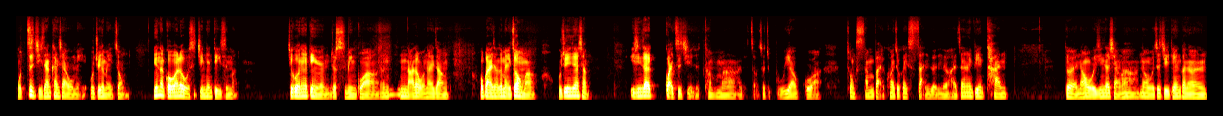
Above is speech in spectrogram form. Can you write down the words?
我自己这样看下来，我没，我觉得没中，因为那刮刮乐我是今天第一次买。结果那个店员就死命刮，拿到我那一张，我本来想说没中嘛，我就一直在想，已经在。怪自己了，他妈的，早知道就不要刮，中三百块就可以闪人了，还在那边贪。对，然后我已经在想啊，那我这几天可能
